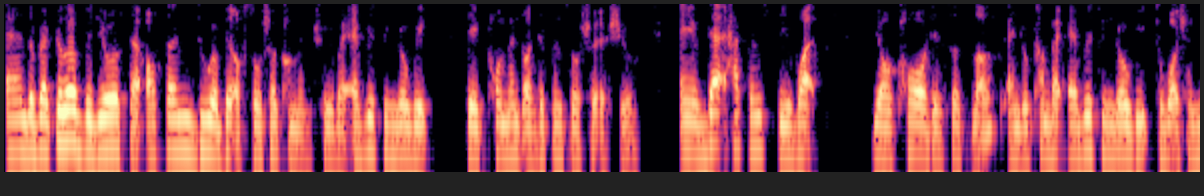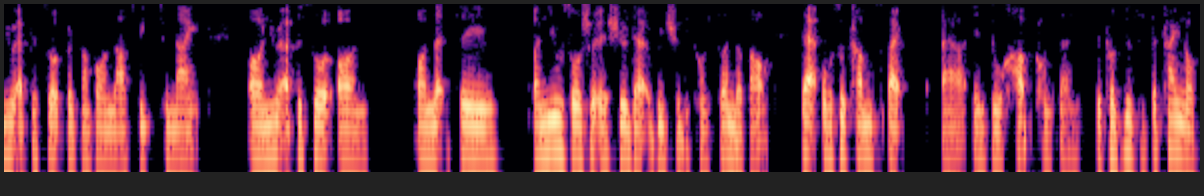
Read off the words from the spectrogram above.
And the regular videos that often do a bit of social commentary where every single week they comment on different social issue. And if that happens to be what your core audiences love, and you'll come back every single week to watch a new episode, for example, on last week tonight, or a new episode on, on let's say, a new social issue that we should be concerned about, that also comes back uh, into hub content because this is the kind of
